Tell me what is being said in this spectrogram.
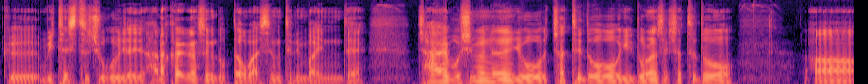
그 리테스트 주고 이제 하락할 가능성이 높다고 말씀을 드린 바 있는데 잘 보시면은 요 차트도 이 노란색 차트도 아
